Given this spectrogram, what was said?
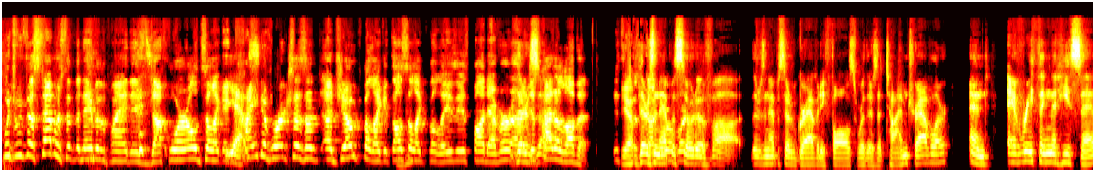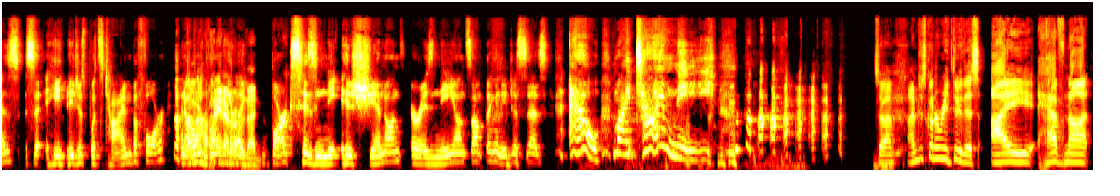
Which we've established that the name of the planet is Duck World, so like it Yes. kind of works as a, a joke, but like it's also like the laziest pun ever. And I just kind of love it. It's Yeah. There's Duck an World episode II. of uh, there's an episode of Gravity Falls where there's a time traveler, and everything that he says, so he, he just puts time before, and at Oh, one right, point he like that. barks his knee, his shin on or his knee on something, and he just says, "Ow, my time knee." So I'm I'm just going to read through this. I have not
